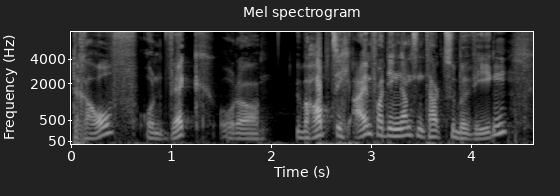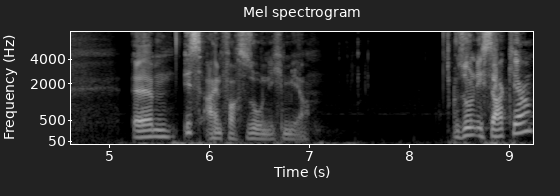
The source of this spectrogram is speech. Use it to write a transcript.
drauf und weg oder überhaupt sich einfach den ganzen Tag zu bewegen, ähm, ist einfach so nicht mehr. So, und ich sag ja,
